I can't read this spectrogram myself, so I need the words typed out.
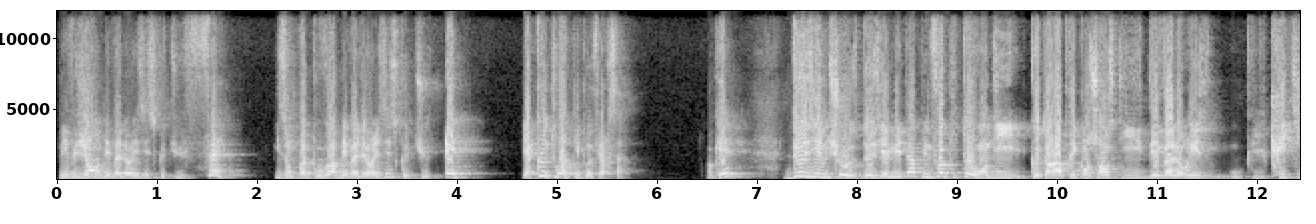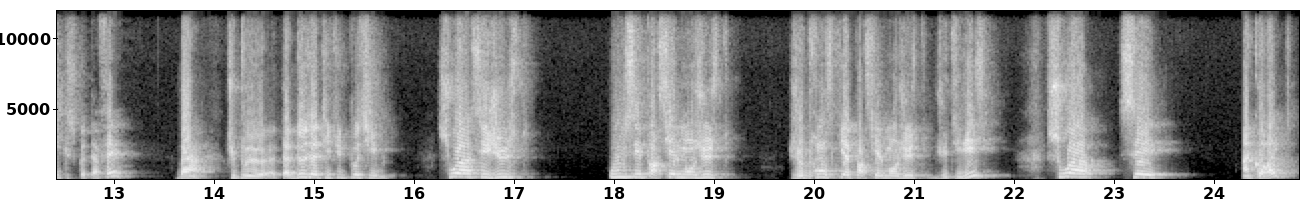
Les gens ont dévalorisé ce que tu fais. Ils n'ont pas le pouvoir de dévaloriser ce que tu es. Il n'y a que toi qui peux faire ça. OK? Deuxième chose, deuxième étape, une fois qu'ils t'auront dit que tu auras pris conscience qu'ils dévalorisent ou qu'ils critiquent ce que tu as fait, ben, tu peux, as deux attitudes possibles. Soit c'est juste, ou c'est partiellement juste, je prends ce qu'il y a de partiellement juste, j'utilise. Soit c'est incorrect,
